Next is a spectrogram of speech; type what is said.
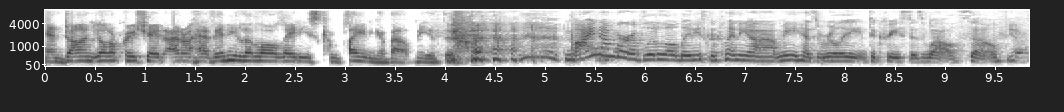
and Don, you'll appreciate. I don't have any little old ladies complaining about me at this. My number of little old ladies complaining about me has really decreased as well. So, yeah.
